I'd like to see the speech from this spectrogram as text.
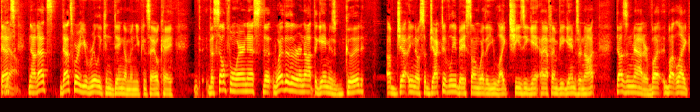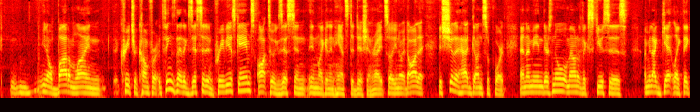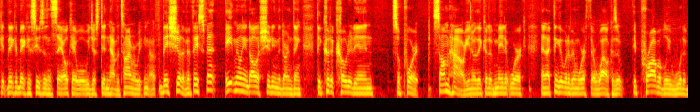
That's Yeah. now that's that's where you really can ding them and you can say, okay, the self awareness that whether or not the game is good, object you know subjectively based on whether you like cheesy ga- FMV games or not doesn't matter. But but like you know bottom line creature comfort things that existed in previous games ought to exist in in like an enhanced edition right? So you know it ought to it should have had gun support. And i mean there's no amount of excuses. I mean i get like they could they could make excuses and say okay well we just didn't have the time or we you know they should have. If they spent eight million dollars shooting the darn thing they could have coded in support somehow you know they could have made it work and i think it would have been worth their while because it, it probably would have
